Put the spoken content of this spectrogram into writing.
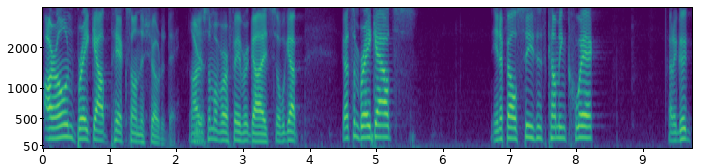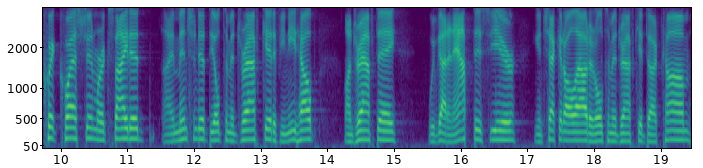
our own breakout picks on the show today. Our, Yes. Some of our favorite guys. So we got got some breakouts. NFL season's coming quick. Got a good quick question. We're excited. I mentioned it, the Ultimate Draft Kit. If you need help on draft day, we've got an app this year. You can check it all out at ultimatedraftkit.com.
